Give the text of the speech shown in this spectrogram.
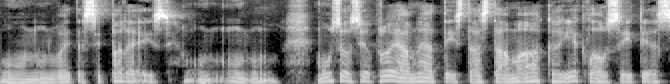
Un, un vai tas ir pareizi? Un, un, un mūsos joprojām neattīstās tā māka ieklausīties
